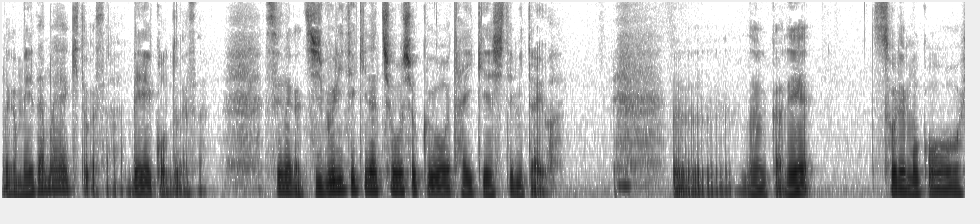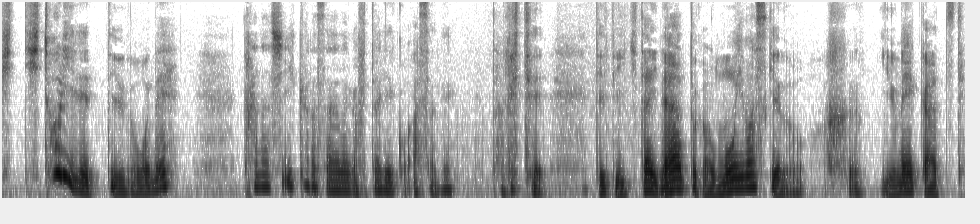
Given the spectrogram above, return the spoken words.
なんか目玉焼きとかさベーコンとかさそういうなんかジブリ的な朝食を体験してみたいわ。うん。なんかねそれもこう一人でっていうのもね悲しいからさなんか2人でこう朝ね食べて出ていきたいなとか思いますけど。夢かっつって。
